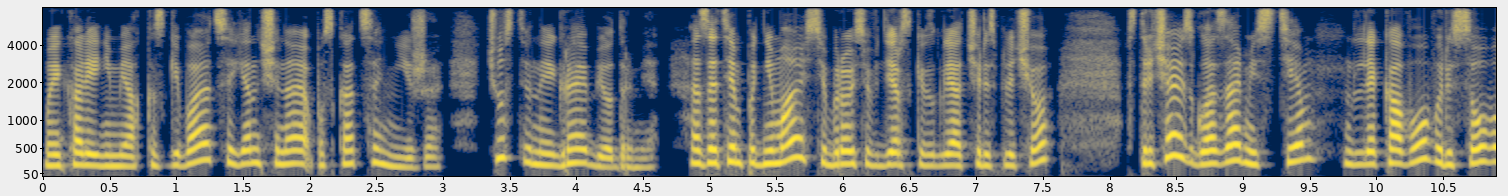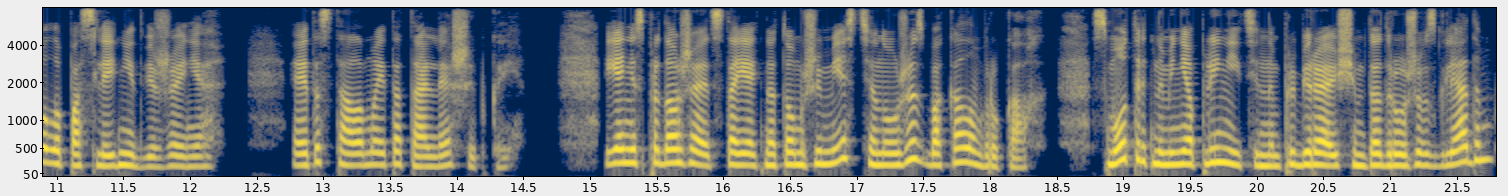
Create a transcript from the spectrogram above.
Мои колени мягко сгибаются, я начинаю опускаться ниже, чувственно играя бедрами. А затем поднимаюсь и, бросив дерзкий взгляд через плечо, встречаюсь глазами с тем, для кого вырисовывала последние движения. Это стало моей тотальной ошибкой. Янис продолжает стоять на том же месте, но уже с бокалом в руках. Смотрит на меня пленительным, пробирающим до дрожи взглядом.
